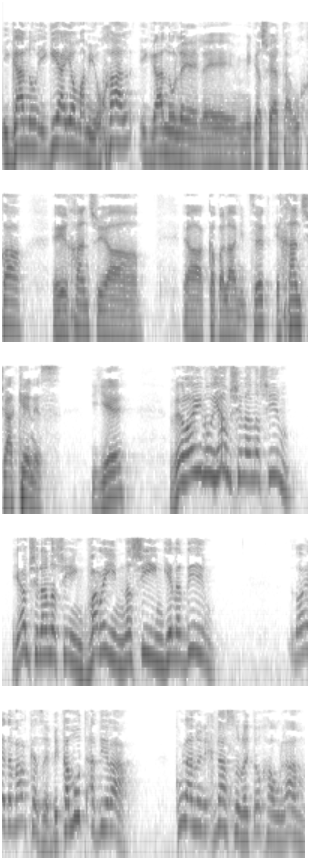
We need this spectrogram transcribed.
הגענו, הגיע היום המיוחל, הגענו למגרשי התערוכה, היכן שהקבלה נמצאת, היכן שהכנס יהיה, וראינו ים של אנשים, ים של אנשים, גברים, נשים, ילדים. לא היה דבר כזה, בכמות אדירה. כולנו נכנסנו לתוך האולם,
